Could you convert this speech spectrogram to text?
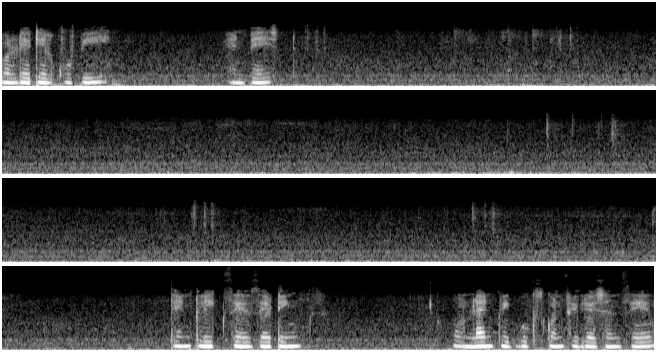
All detail copy and paste then click save settings. Online quickbooks configuration save.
